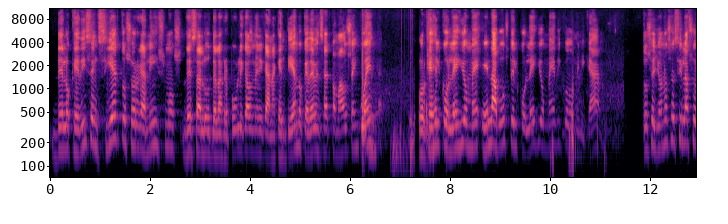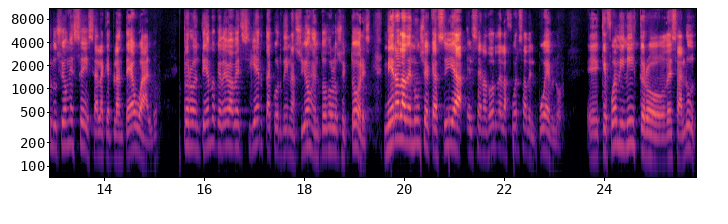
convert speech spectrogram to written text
de lo que dicen ciertos organismos de salud de la República Dominicana, que entiendo que deben ser tomados en cuenta porque es el colegio, es la voz del colegio médico dominicano. Entonces yo no sé si la solución es esa, la que plantea Waldo, pero entiendo que debe haber cierta coordinación en todos los sectores. Mira la denuncia que hacía el senador de la Fuerza del Pueblo, eh, que fue ministro de Salud,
